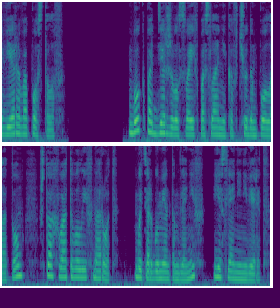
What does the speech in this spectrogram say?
вера в апостолов. Бог поддерживал своих посланников чудом пола о том, что охватывал их народ, быть аргументом для них, если они не верят.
